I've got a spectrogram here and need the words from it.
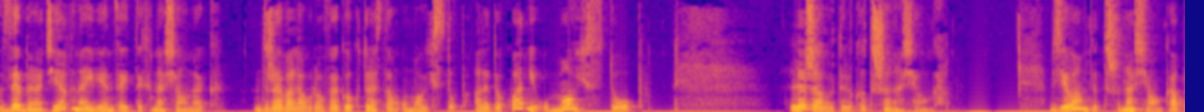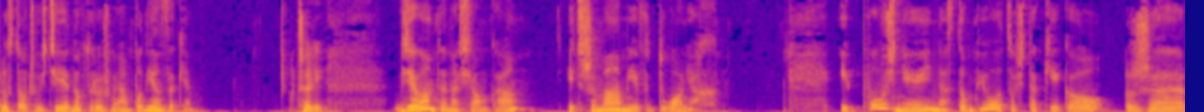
zebrać jak najwięcej tych nasionek drzewa laurowego, które są u moich stóp. Ale dokładnie u moich stóp leżały tylko trzy nasionka. Wzięłam te trzy nasionka, plus to oczywiście jedno, które już miałam pod językiem. Czyli wzięłam te nasionka i trzymałam je w dłoniach. I później nastąpiło coś takiego, że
